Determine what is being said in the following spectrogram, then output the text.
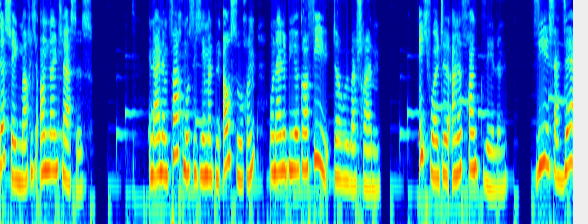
Deswegen mache ich Online-Classes. In einem Fach muss ich jemanden aussuchen und eine Biografie darüber schreiben. Ich wollte Anne Frank wählen. Sie ist ein sehr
